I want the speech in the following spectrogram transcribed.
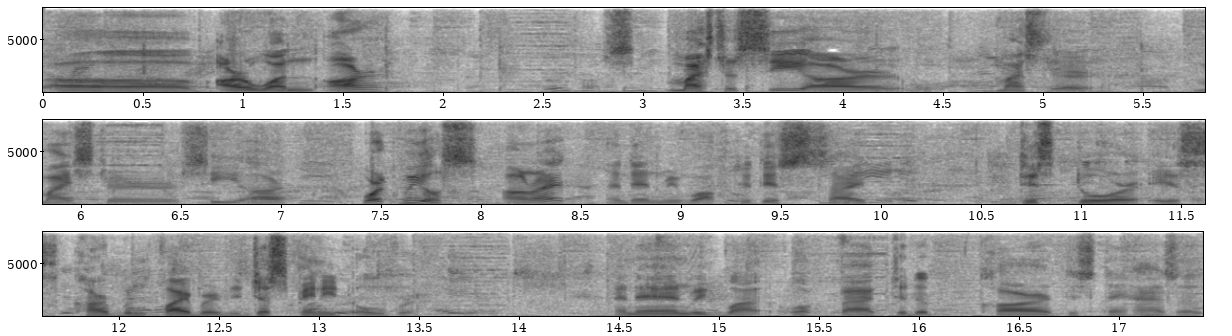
uh, R1R, Master CR, Master Meister CR work wheels. All right. And then we walk to this side. This door is carbon fiber. They just paint it over. And then we walk, back to the car. This thing has a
